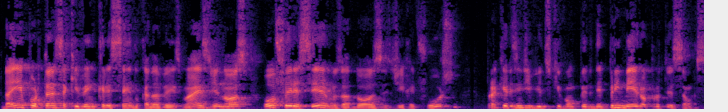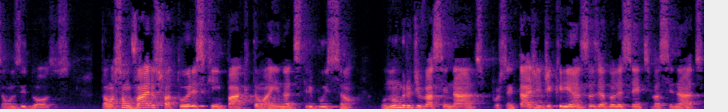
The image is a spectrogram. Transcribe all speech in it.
Daí a importância que vem crescendo cada vez mais de nós oferecermos a dose de reforço para aqueles indivíduos que vão perder primeiro a proteção, que são os idosos. Então, são vários fatores que impactam aí na distribuição. O número de vacinados, porcentagem de crianças e adolescentes vacinados,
